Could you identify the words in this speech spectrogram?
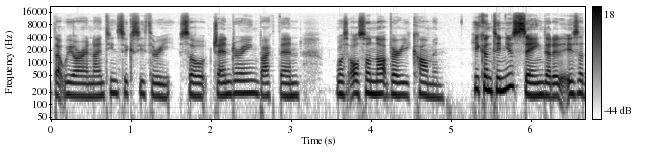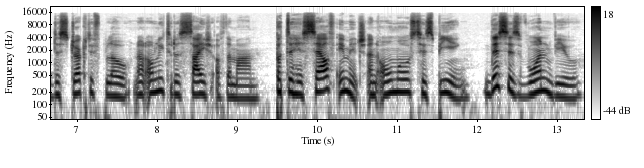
that we are in 1963, so gendering back then was also not very common. He continues saying that it is a destructive blow not only to the sight of the man, but to his self image and almost his being. This is one view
